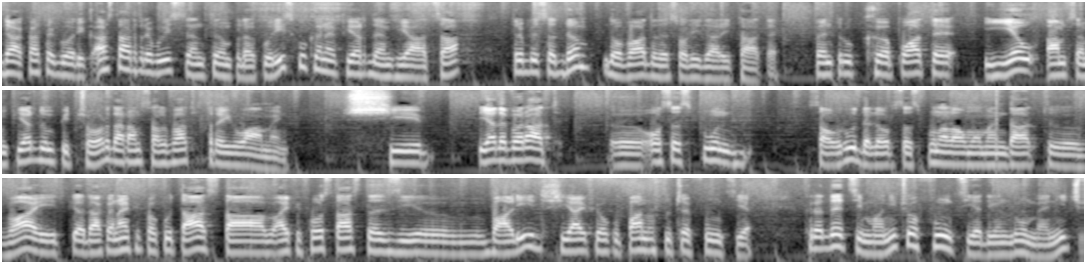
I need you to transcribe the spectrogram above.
Da, categoric. Asta ar trebui să se întâmple. Cu riscul că ne pierdem viața, trebuie să dăm dovadă de solidaritate. Pentru că poate eu am să-mi pierd un picior, dar am salvat trei oameni. Și e adevărat, uh, o să spun sau rudele or să spună la un moment dat, uh, vai, că dacă n-ai fi făcut asta, ai fi fost astăzi uh, valid și ai fi ocupat nu știu ce funcție. Credeți-mă, nicio funcție din lume, nici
